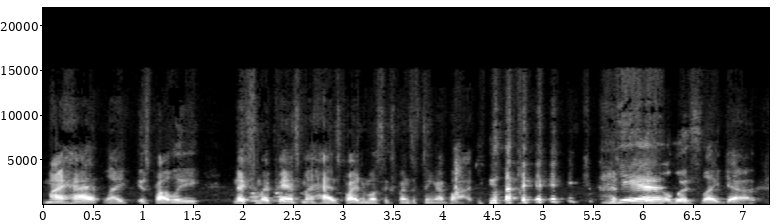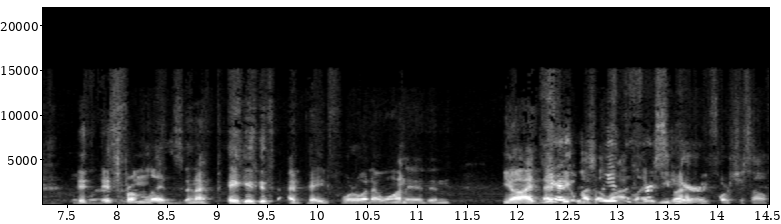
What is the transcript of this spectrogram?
My hat, like, is probably next to my pants. My hat is probably the most expensive thing I bought. like, Yeah. it was like, yeah, it, it's from lids and i paid i paid for what i wanted and you know i, I think about that a lot like you don't have to force yourself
